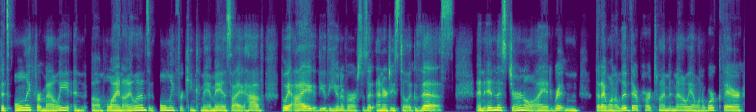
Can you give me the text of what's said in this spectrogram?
that's only for Maui and um, Hawaiian Islands and only for King Kamehameha. So I have the way I view the universe is that energy still exists. And in this journal, I had written that I want to live there part time in Maui. I want to work there.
